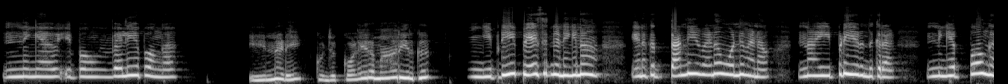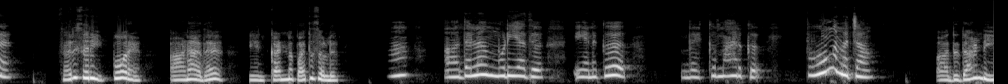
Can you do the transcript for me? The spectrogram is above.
நீங்க இப்போ வெளியே போங்க. என்னடி கொஞ்சம் கொலையிற மாதிரி இருக்கு. இப்படியே பேசிட்டு இருந்தீங்கன்னா எனக்கு தண்ணி வேணாம் ஒண்ணு வேணாம். நான் இப்படி இருந்துக்கிறேன். நீங்க போங்க. சரி சரி போறேன். ஆனா அத என் கண்ணை பார்த்து சொல்லு. அதெல்லாம் முடியாது. எனக்கு வெக்கமா இருக்கு. போங்க மச்சான். அதுதாண்டி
